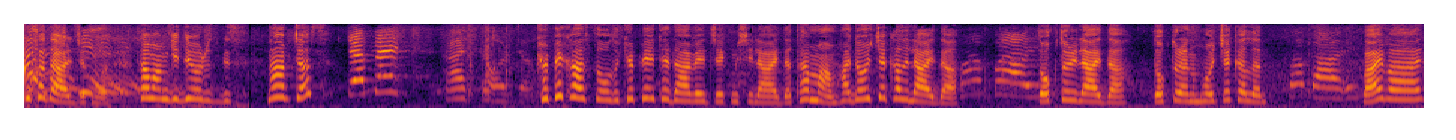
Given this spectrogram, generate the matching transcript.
Bu kadarcık mı? Tamam gidiyoruz biz. Ne yapacağız? Köpek. Hasta oldu. Köpek hasta oldu. Köpeği tedavi edecekmiş İlayda. Tamam. Hadi hoşça kal İlayda. Bye bye. Doktor İlayda. Doktor hanım hoşça kalın. Bye bye. Bay bay.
